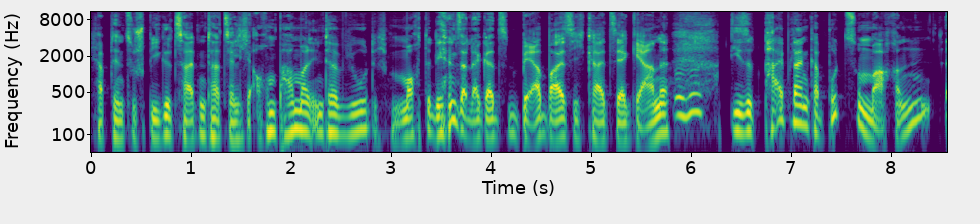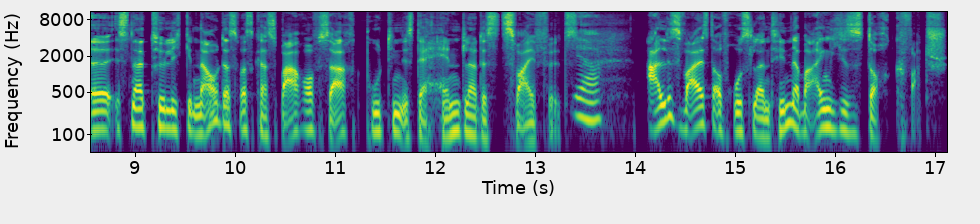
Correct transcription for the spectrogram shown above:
Ich habe den zu Spiegelzeiten tatsächlich auch ein paar Mal interviewt. Ich mochte den in seiner ganzen Bärbeißigkeit sehr gerne. Mhm. Diese Pipeline kaputt zu machen, äh, ist natürlich genau das, was Kasparov sagt. Putin ist der Händler des Zweifels Ja. Alles weist auf Russland hin, aber eigentlich ist es doch Quatsch.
